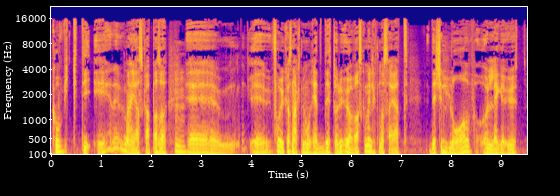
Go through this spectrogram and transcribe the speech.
hvor viktig er det med eierskap? Altså, Mm. eh, forrige uke snakket vi om Reddit, og du overrasker meg litt med å si at det er ikke lov å legge ut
